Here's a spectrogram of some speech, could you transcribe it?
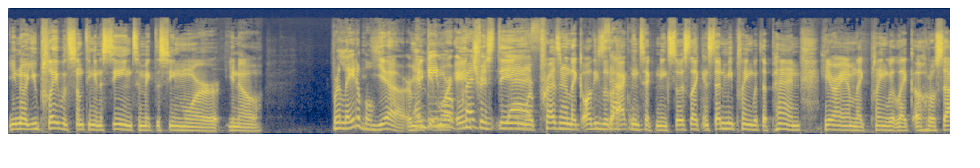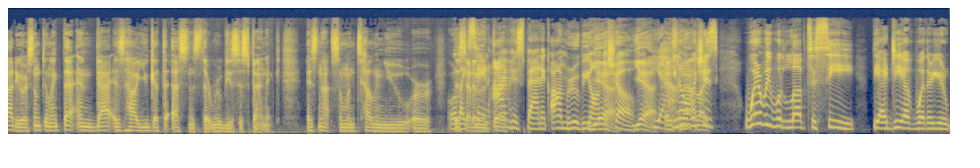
you know, you play with something in a scene to make the scene more, you know, Relatable. yeah, or make it more, more interesting, yes. more present, like all these little Exactly. acting techniques. So it's like instead of me playing with a pen, here I am like playing with like a rosario or something like that, and that is how you get the essence that Ruby is Hispanic. It's not someone telling you or Or this, like that, saying. I'm Hispanic, I'm Ruby on yeah, the show. Yeah, Yeah. It's you know, which like- is where we would love to see the idea of whether you're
